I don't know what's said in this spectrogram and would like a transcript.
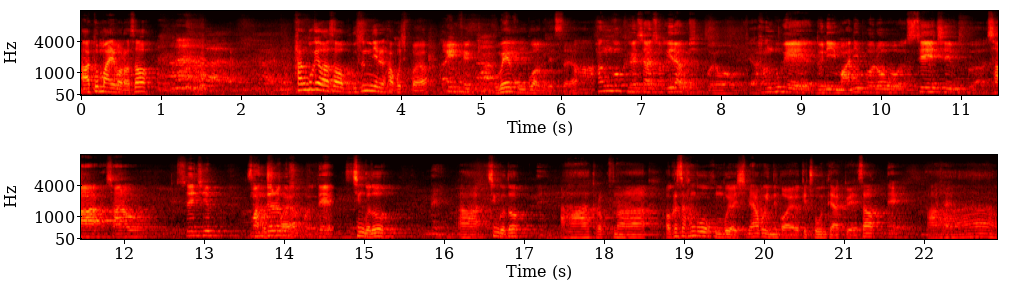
아 돈 많이 벌어서? 한국에 와서 무슨 일을 하고 싶어요? 왜 공부하게 됐어요? 한국 회사에서 일하고 싶어요. 한국에 돈이 많이 벌어 새집 사 사러 새집 만들고? 싶어요. 네. 친구도? 네. 아 친구도? 아 그렇구나 어, 그래서 한국어 공부 열심히 하고 있는 거예요 이렇게 좋은 대학교에서? 네. 아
